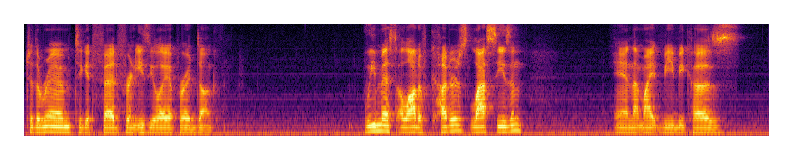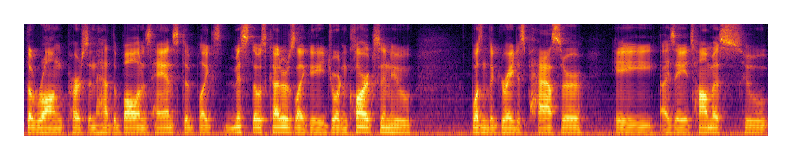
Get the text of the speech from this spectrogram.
to the rim to get fed for an easy layup or a dunk we missed a lot of cutters last season, and that might be because the wrong person had the ball in his hands to like miss those cutters, like a Jordan Clarkson who wasn't the greatest passer, a Isaiah Thomas who,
